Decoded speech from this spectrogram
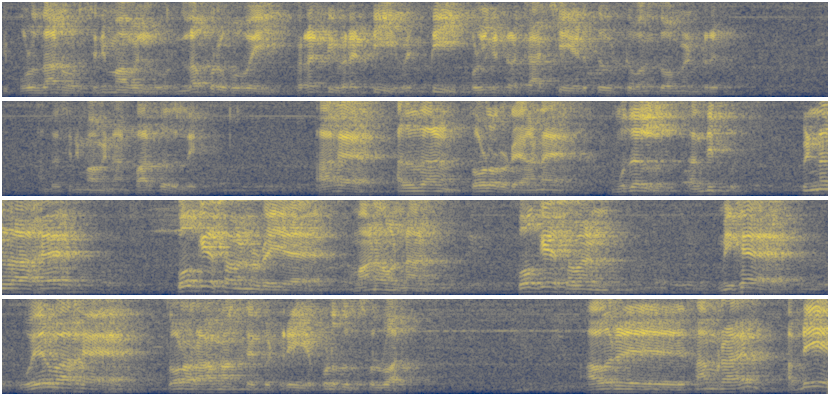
இப்பொழுதுதான் ஒரு சினிமாவில் ஒரு நிலப்பிரபுவை விரட்டி விரட்டி வெட்டி கொள்கின்ற காட்சியை எடுத்துவிட்டு வந்தோம் என்று அந்த சினிமாவை நான் பார்த்ததில்லை. ஆக அதுதான் தோழருடையான முதல் சந்திப்பு. பின்னதாக கோகேசவனுடைய மாணவன் நான். கோகேசவன் மிக உயர்வாக தோழர் ராமாக்ஸை பற்றி எப்பொழுதும் சொல்வார். அவர் சாம்ராஜ் அப்படியே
